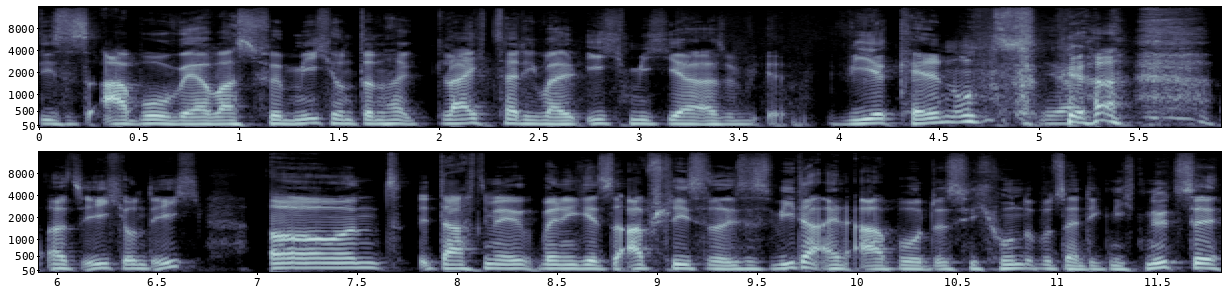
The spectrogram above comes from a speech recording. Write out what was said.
dieses Abo wäre was für mich und dann halt gleichzeitig, weil ich mich ja, also wir, wir kennen uns, ja. ja. also ich und ich. Und dachte mir, wenn ich jetzt abschließe, dann ist es wieder ein Abo, das ich hundertprozentig nicht nütze.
